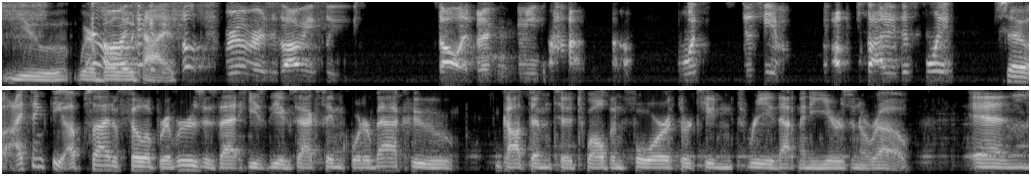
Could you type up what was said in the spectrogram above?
you wear no, bolo think I mean, ties? Philip Rivers is obviously solid, but I mean, what's does he have upside at this point? So I think the upside of Philip Rivers is that he's the exact same quarterback who got them to 12 and 4, 13 and 3 that many years in a row. And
